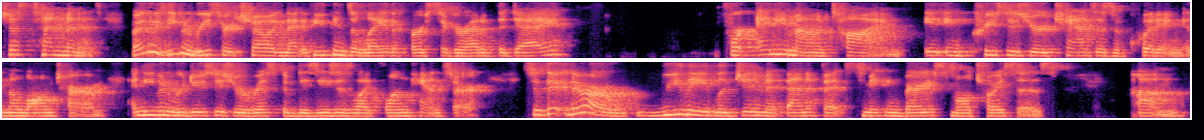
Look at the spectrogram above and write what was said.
just 10 minutes. But there's even research showing that if you can delay the first cigarette of the day, for any amount of time, it increases your chances of quitting in the long term and even reduces your risk of diseases like lung cancer. So there, there are really legitimate benefits to making very small choices. Um,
